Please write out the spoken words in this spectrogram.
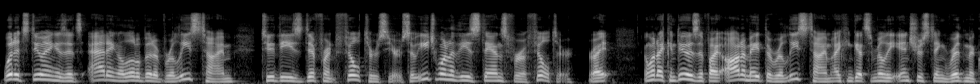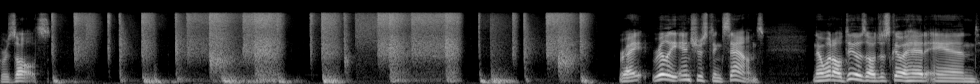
What it's doing is it's adding a little bit of release time to these different filters here. So each one of these stands for a filter, right? And what I can do is if I automate the release time, I can get some really interesting rhythmic results. Right? Really interesting sounds. Now what I'll do is I'll just go ahead and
